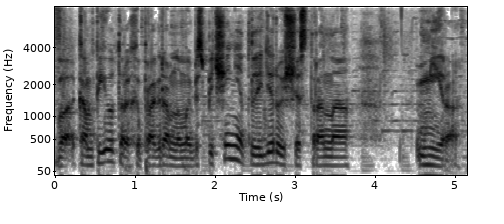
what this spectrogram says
в компьютерах и программном обеспечении это лидирующая страна мира –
